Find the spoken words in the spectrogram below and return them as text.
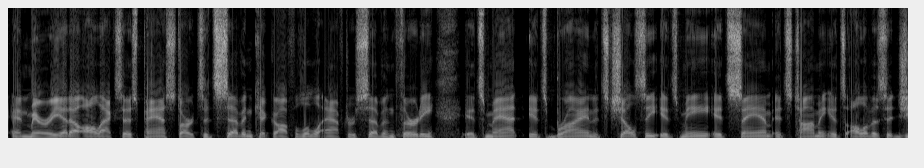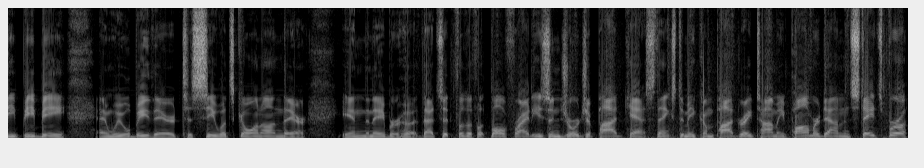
and Marietta. All Access Pass starts at 7, kickoff a little after 7:30. It's Matt, it's Brian, it's Chelsea, it's me, it's Sam, it's Tommy, it's all of us at GPB, and we will be there to see what's going on there in the neighborhood. That's it for the Football Fridays in Georgia podcast. Thanks to me, compadre Tommy Palmer down in Statesboro.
